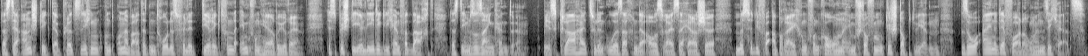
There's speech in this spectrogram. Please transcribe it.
dass der Anstieg der plötzlichen und unerwarteten Todesfälle direkt von der Impfung herrühre. Es bestehe lediglich ein Verdacht, dass dem so sein könnte. Bis Klarheit zu den Ursachen der Ausreißer herrsche, müsse die Verabreichung von Corona-Impfstoffen gestoppt werden, so eine der Forderungen Sicherheits.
